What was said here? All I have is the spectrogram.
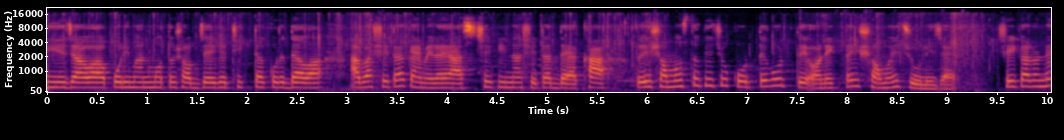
নিয়ে যাওয়া, পরিমাণ মতো সব জায়গায় ঠিকঠাক করে দেওয়া, আবার সেটা ক্যামেরায় আসছে কি না সেটা দেখা। তো এই সমস্ত কিছু করতে করতে অনেকটাই সময় চলে যায়। সেই কারণে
